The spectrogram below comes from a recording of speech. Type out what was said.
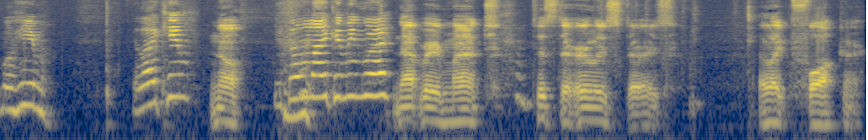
Well, him. You like him? No, You don't like him, Hemingway? not very much. Just the early stories. I like Faulkner.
